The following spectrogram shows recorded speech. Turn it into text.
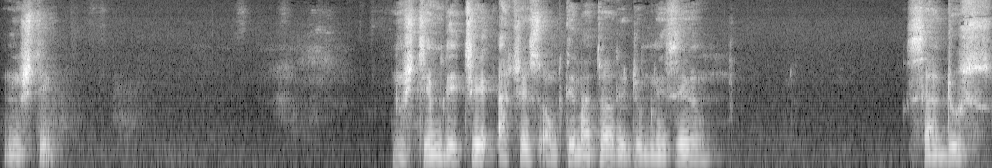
Nu știm. Nu știm de ce acest om temător de Dumnezeu s-a dus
